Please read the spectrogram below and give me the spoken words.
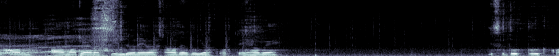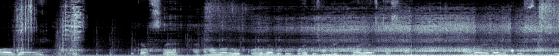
এখন আমাদের আর তিনজন এই রাস্তা আমাদের বইয়া করতেই হবে। কিছু লুট টুট করা যায়। ঠিক আছে, এখন আমরা লুট করে যাব। উপরে পিছন থেকে গাড়ি আসতেছে। আমার গাড়িটা আমি খুঁজছি।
